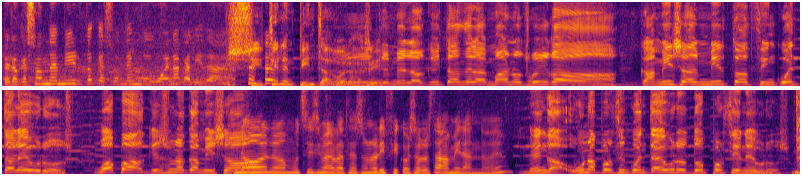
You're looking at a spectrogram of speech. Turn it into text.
pero que son de mirto, que son de muy buena calidad. Sí, tienen pinta, bueno, Uy, sí. Que me la quitan de las manos, oiga. Camisas Mirto a 50 euros. Guapa, ¿quieres una camisa? No, no, muchísimas gracias, honorífico, solo estaba mirando, ¿eh? Venga, una por 50 euros, dos por 100 euros.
